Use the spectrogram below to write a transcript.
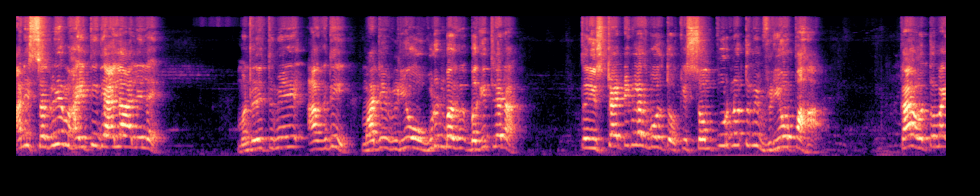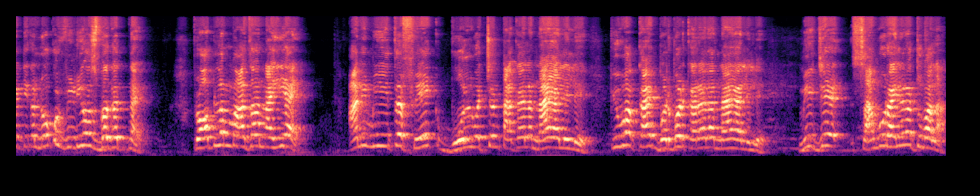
आणि सगळी माहिती द्यायला आलेलं आहे. मंडळी तुम्ही अगदी माझे व्हिडिओ उघडून बघ बघितले ना तर स्टार्टिंगलाच बोलतो की संपूर्ण तुम्ही व्हिडिओ पहा. काय होतं माहिती का? लोक व्हिडिओज बघत नाही. प्रॉब्लेम माझा नाही आहे. आणि मी इथं फेक बोलवचन टाकायला नाही आलेले किंवा काय बडबड करायला नाही आलेले. मी जे सांगू राहिले ना तुम्हाला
